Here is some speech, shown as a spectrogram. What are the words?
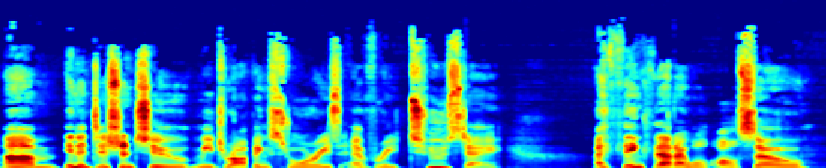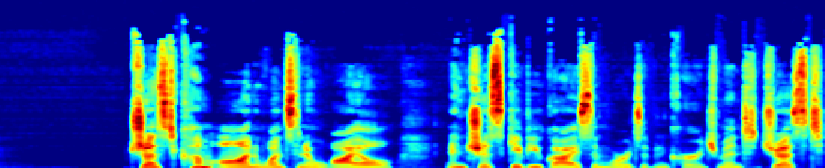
Um, in addition to me dropping stories every Tuesday, I think that I will also just come on once in a while and just give you guys some words of encouragement, just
